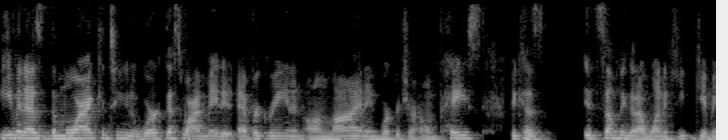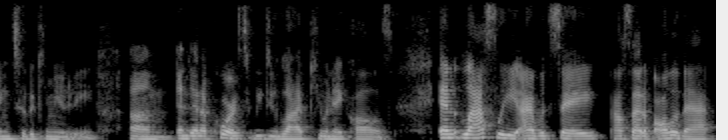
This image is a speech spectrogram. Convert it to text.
even as the more I continue to work, that's why I made it evergreen and online and work at your own pace because it's something that I want to keep giving to the community. Um, and then, of course, we do live Q and A calls. And lastly, I would say, outside of all of that,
